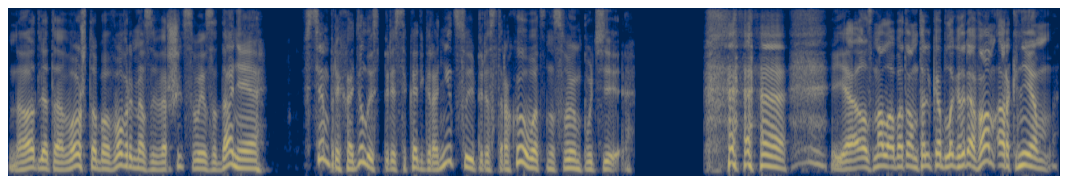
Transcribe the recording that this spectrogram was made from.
Но для того, чтобы вовремя завершить свои задания, всем приходилось пересекать границу и перестраховываться на своем пути. «Ха-ха-ха! Я узнал об этом только благодаря вам, Аркнем!»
